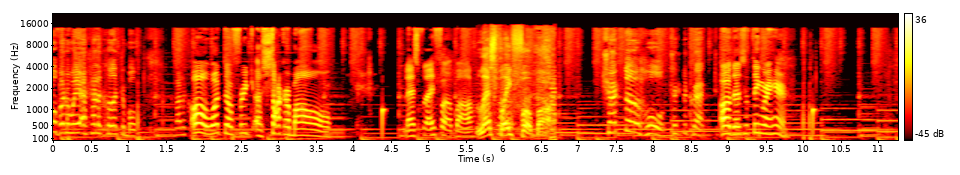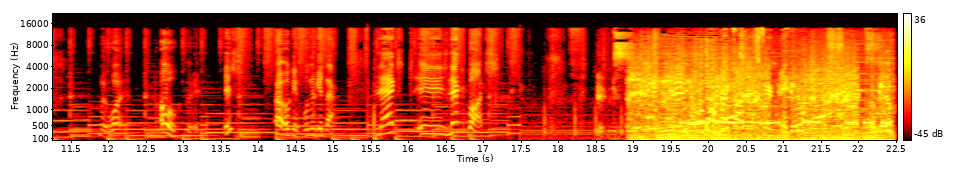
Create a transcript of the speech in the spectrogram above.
Oh, by the way, I found a collectible. Found a oh, collectible. Oh, what the freak? A soccer ball. Let's play football. Let's play football. Check the hole. Check the crack. Oh, there's a thing right here. Wait, what? Oh, this? Oh, okay. Well, let me get that. Next is next bots. Oh my god, that scared me. Oh god.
